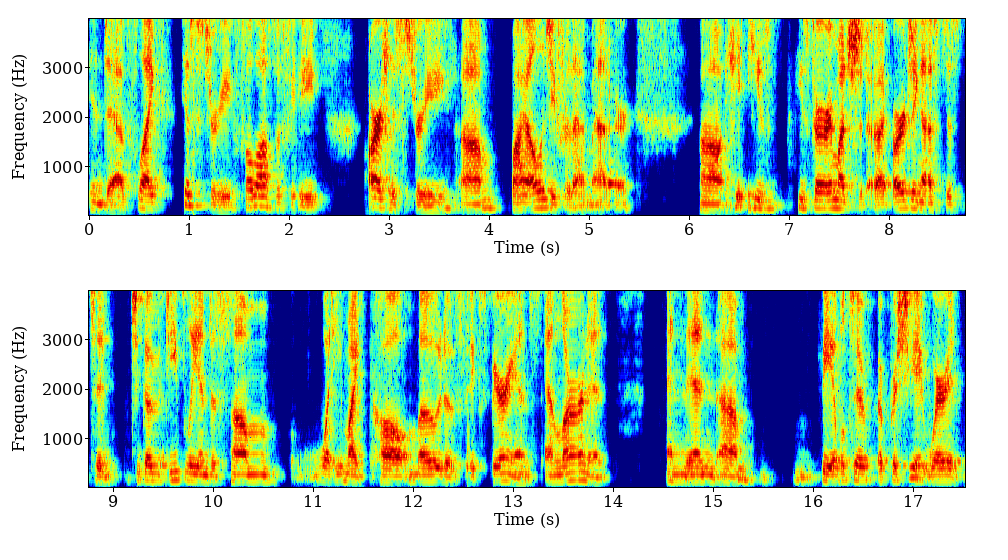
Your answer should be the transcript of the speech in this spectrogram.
in depth, like history, philosophy, art history, um, biology, for that matter uh, he, he's he's very much uh, urging us just to to go deeply into some what he might call mode of experience and learn it, and then um, be able to appreciate where it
